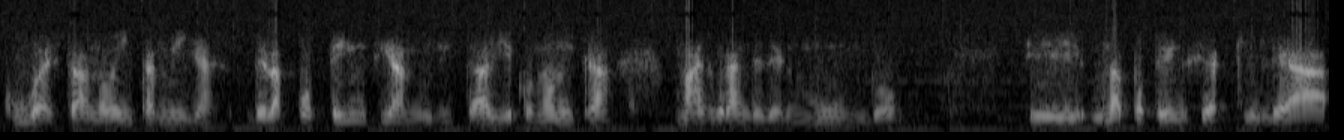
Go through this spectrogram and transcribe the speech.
Cuba está a 90 millas de la potencia militar y económica más grande del mundo, eh, una potencia que le ha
